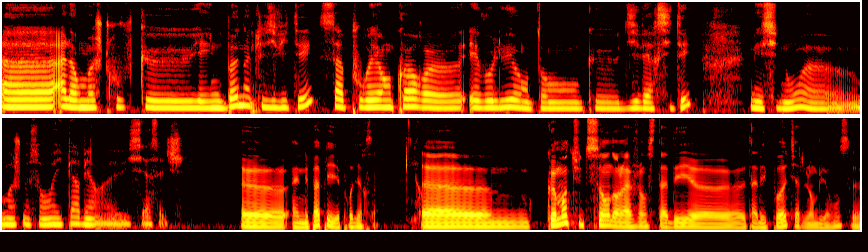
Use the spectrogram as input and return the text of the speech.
Euh, alors moi je trouve qu'il y a une bonne inclusivité. Ça pourrait encore euh, évoluer en tant que diversité. Mais sinon, euh, moi je me sens hyper bien ici à. Euh, Elle n'est pas payée pour dire ça. Euh, comment tu te sens dans l'agence? T'as des, euh, t'as des potes, il y a de l'ambiance euh,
